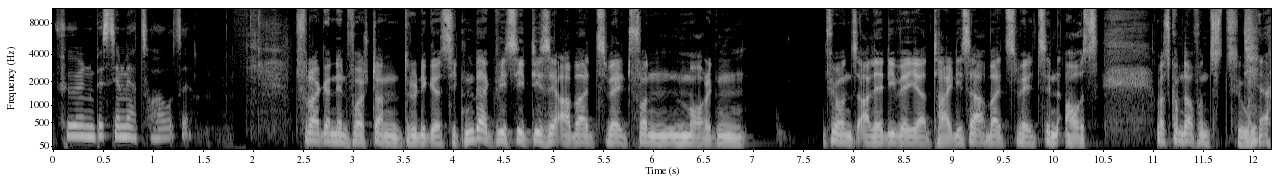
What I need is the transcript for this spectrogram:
fühlen, ein bisschen mehr zu Hause. Frage an den Vorstand Rüdiger Sickenberg. Wie sieht diese Arbeitswelt von morgen für uns alle, die wir ja Teil dieser Arbeitswelt sind, aus? Was kommt auf uns zu? Ja,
